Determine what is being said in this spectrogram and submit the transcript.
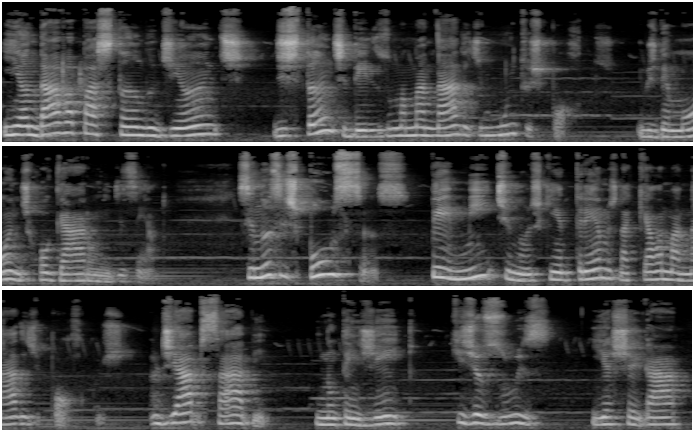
E andava pastando diante, distante deles, uma manada de muitos porcos. E os demônios rogaram-lhe, dizendo: Se nos expulsas, permite-nos que entremos naquela manada de porcos. O diabo sabe, e não tem jeito, que Jesus ia chegar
